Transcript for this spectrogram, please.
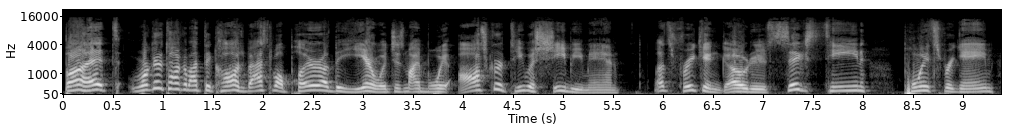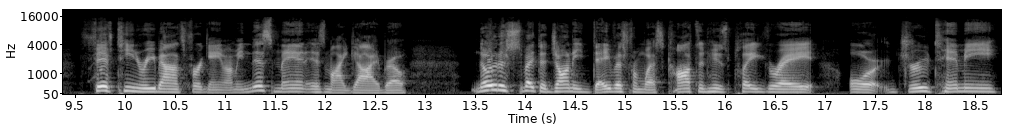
But we're going to talk about the college basketball player of the year, which is my boy Oscar Tshiebwe, man. Let's freaking go, dude. 16 points per game, 15 rebounds per game. I mean, this man is my guy, bro. No disrespect to Johnny Davis from Wisconsin, who's played great, or Drew Timme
